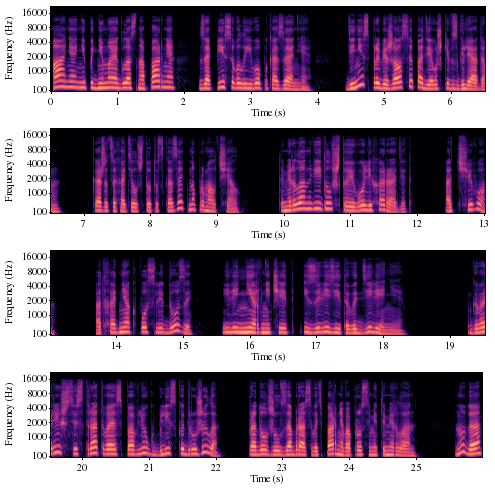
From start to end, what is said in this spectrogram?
Аня, не поднимая глаз на парня, записывала его показания. Денис пробежался по девушке взглядом. Кажется, хотел что-то сказать, но промолчал. Тамерлан видел, что его лихорадит. От чего? Отходняк после дозы или нервничает из-за визита в отделение? Говоришь, сестра твоя с Павлюк близко дружила? Продолжил забрасывать парня вопросами Тамерлан. Ну да,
